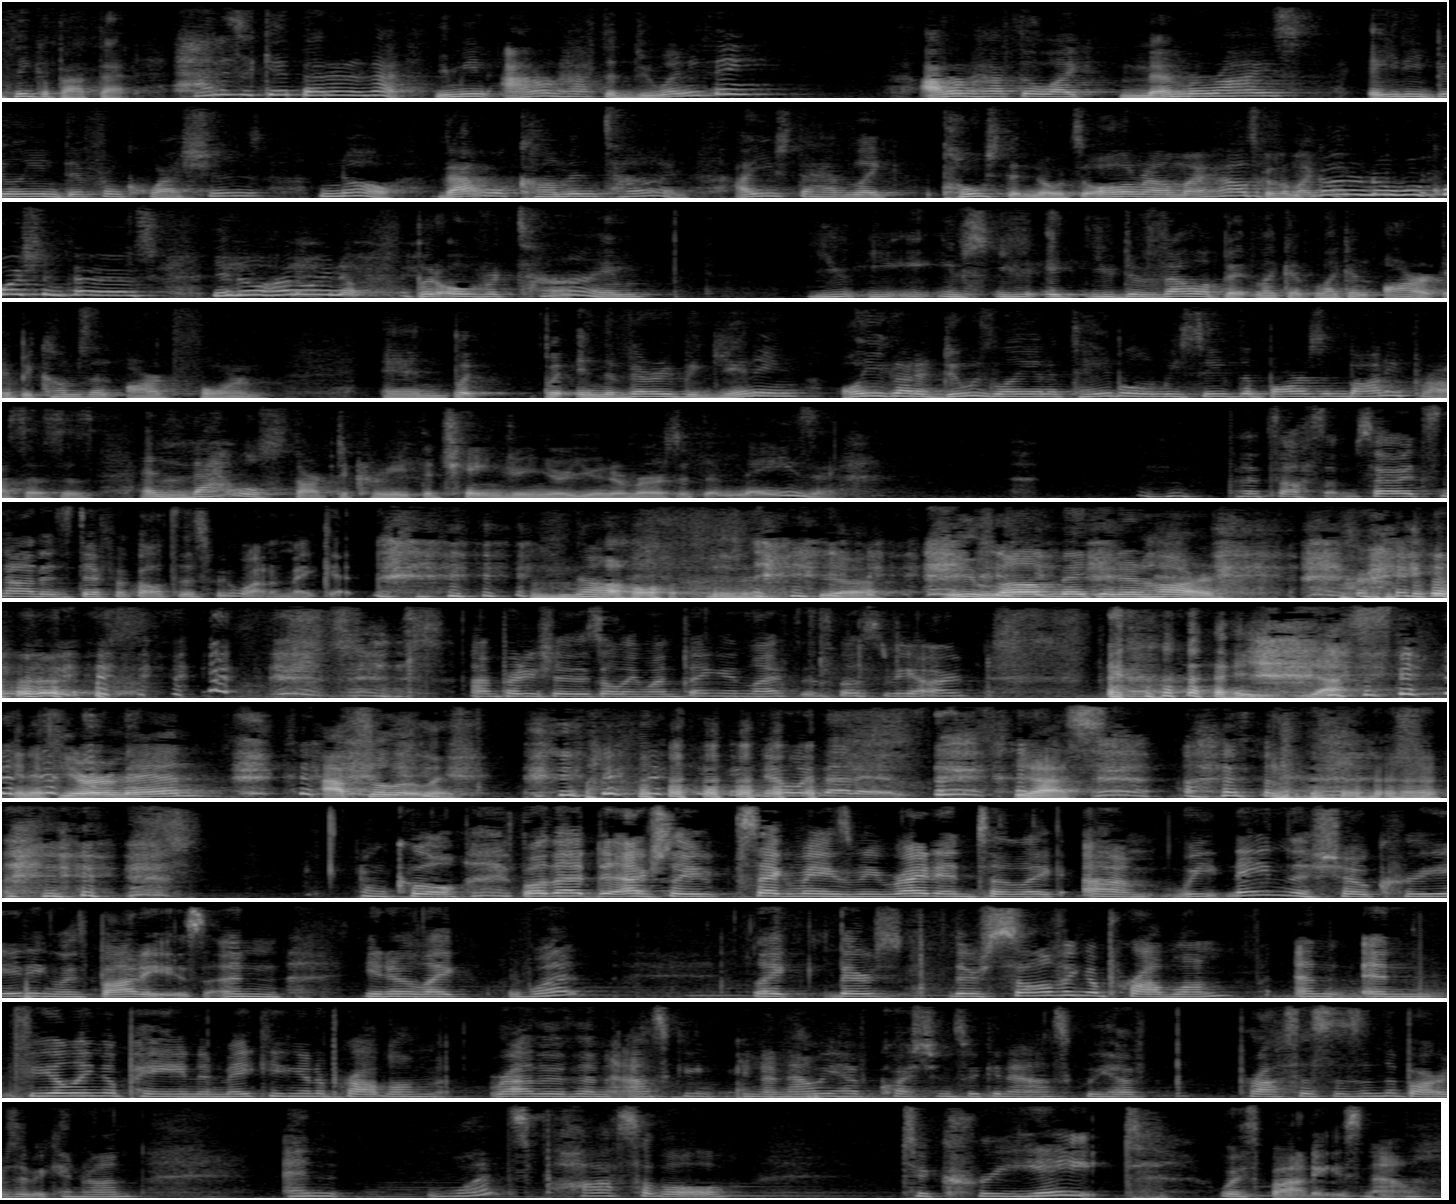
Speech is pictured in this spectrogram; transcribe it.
Think about that. How does it get better than that? You mean I don't have to do anything? I don't have to like memorize 80 billion different questions? No, that will come in time. I used to have like post-it notes all around my house because I'm like, I don't know what question to ask. You know, how do I know? But over time, you you you you, it, you develop it like a, like an art. It becomes an art form, and but but in the very beginning, all you got to do is lay on a table and receive the bars and body processes, and that will start to create the change in your universe. It's amazing. That's awesome. So it's not as difficult as we want to make it. No, yeah, we love making it hard. right? I'm pretty sure there's only one thing in life that's supposed to be hard. yes, and if you're a man, absolutely. You know what that is. Yes. Cool. Well, that actually segues me right into like um, we named this show "Creating with Bodies," and you know, like what, like there's there's solving a problem and and feeling a pain and making it a problem rather than asking. You know, now we have questions we can ask. We have processes in the bars that we can run, and what's possible to create with bodies now?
